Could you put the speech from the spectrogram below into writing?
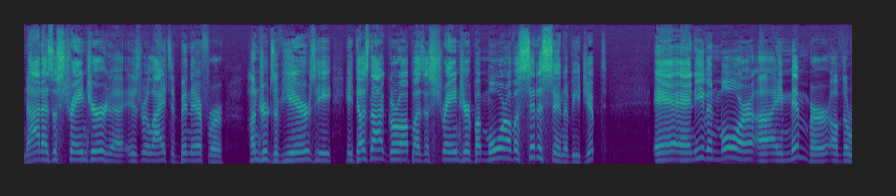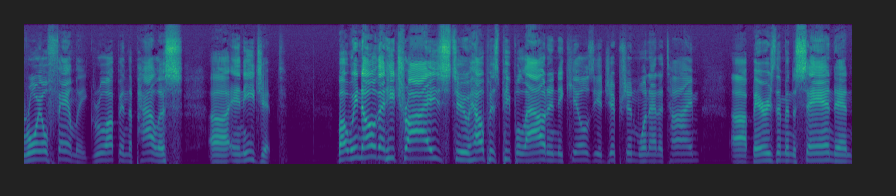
not as a stranger. Uh, Israelites have been there for hundreds of years. He, he does not grow up as a stranger, but more of a citizen of Egypt, and, and even more uh, a member of the royal family. Grew up in the palace uh, in Egypt. But we know that he tries to help his people out and he kills the Egyptian one at a time, uh, buries them in the sand, and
